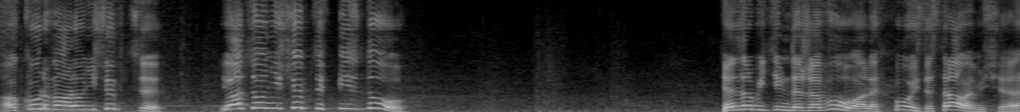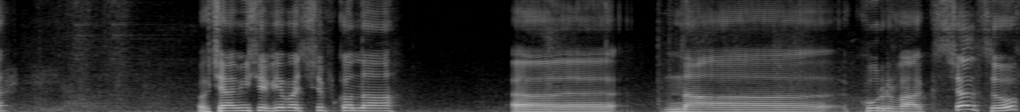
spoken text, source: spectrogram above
O kurwa, ale oni szybcy! Ja co oni szybcy w pizdu! Chciałem zrobić im déjà vu, ale chuj, zestrałem się. Bo chciałem mi się wjebać szybko na... Eee, na... kurwa strzelców.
